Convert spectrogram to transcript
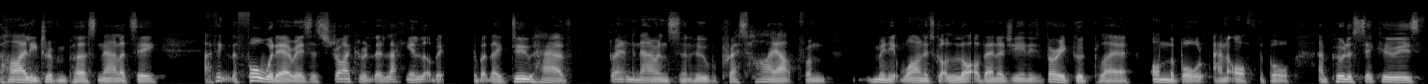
highly driven personality. I think the forward areas, as striker, they're lacking a little bit, but they do have Brendan Aaronson, who will press high up from minute one, He's got a lot of energy and is a very good player on the ball and off the ball. And Pulisic, who is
